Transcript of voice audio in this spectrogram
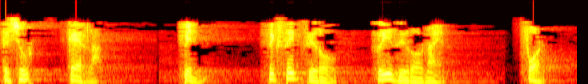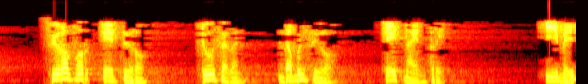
Thrissur Kerala. Pin six eight zero three zero nine phone zero four eight zero two seven double zero eight nine three email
